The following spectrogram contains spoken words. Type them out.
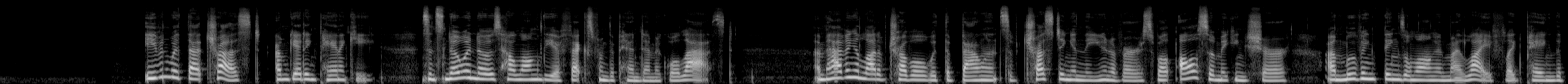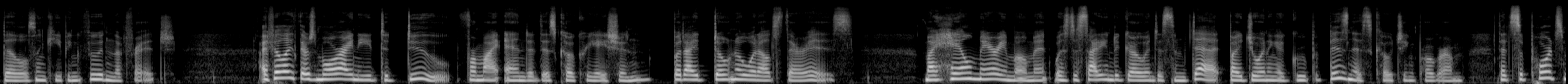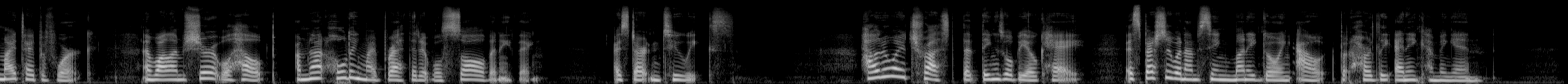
Even with that trust, I'm getting panicky, since no one knows how long the effects from the pandemic will last. I'm having a lot of trouble with the balance of trusting in the universe while also making sure I'm moving things along in my life, like paying the bills and keeping food in the fridge. I feel like there's more I need to do for my end of this co creation, but I don't know what else there is. My Hail Mary moment was deciding to go into some debt by joining a group business coaching program that supports my type of work. And while I'm sure it will help, I'm not holding my breath that it will solve anything. I start in two weeks. How do I trust that things will be okay, especially when I'm seeing money going out but hardly any coming in?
